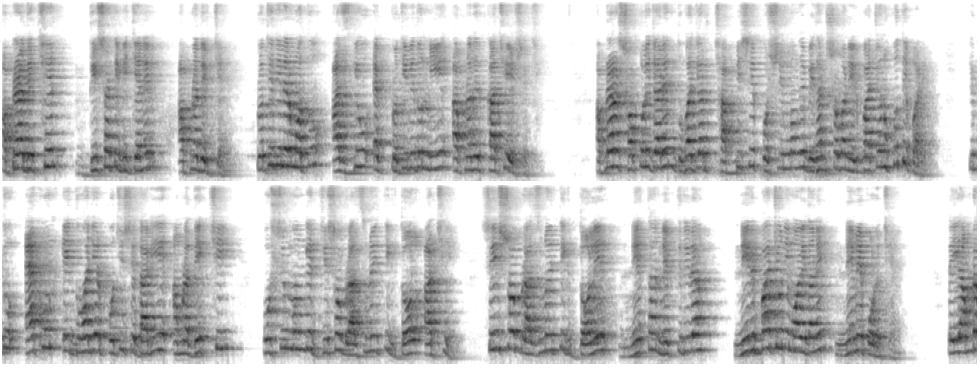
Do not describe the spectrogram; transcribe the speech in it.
আপনারা দেখছেন দিশা টিভি চ্যানেল আপনাদের চ্যানেল। প্রতিদিনের মতো আজকেও এক প্রতিবেদন নিয়ে আপনাদের কাছে এসেছি। আপনারা সকলে জানেন দু হাজার ছাব্বিশে পশ্চিমবঙ্গে বিধানসভা নির্বাচন হতে পারে। কিন্তু এখন এই দু হাজার পঁচিশে দাঁড়িয়ে আমরা দেখছি পশ্চিমবঙ্গের যেসব রাজনৈতিক দল আছে, সেই সব রাজনৈতিক দলের নেতা নেত্রীরা নির্বাচনী ময়দানে নেমে পড়েছেন। তাই আমরা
